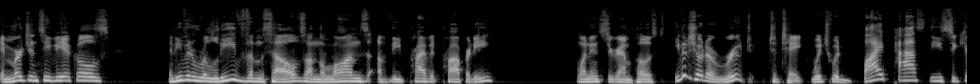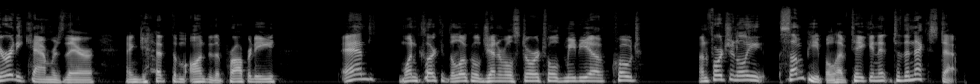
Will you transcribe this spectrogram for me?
emergency vehicles, and even relieve themselves on the lawns of the private property. One Instagram post even showed a route to take, which would bypass the security cameras there and get them onto the property. And one clerk at the local general store told media, quote, Unfortunately, some people have taken it to the next step,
